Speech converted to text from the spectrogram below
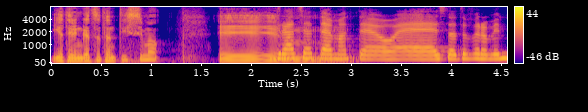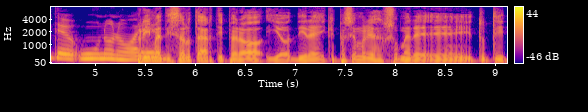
Io ti ringrazio tantissimo. E, Grazie a te Matteo, è stato veramente un onore. Prima di salutarti però io direi che possiamo riassumere eh, tutti,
